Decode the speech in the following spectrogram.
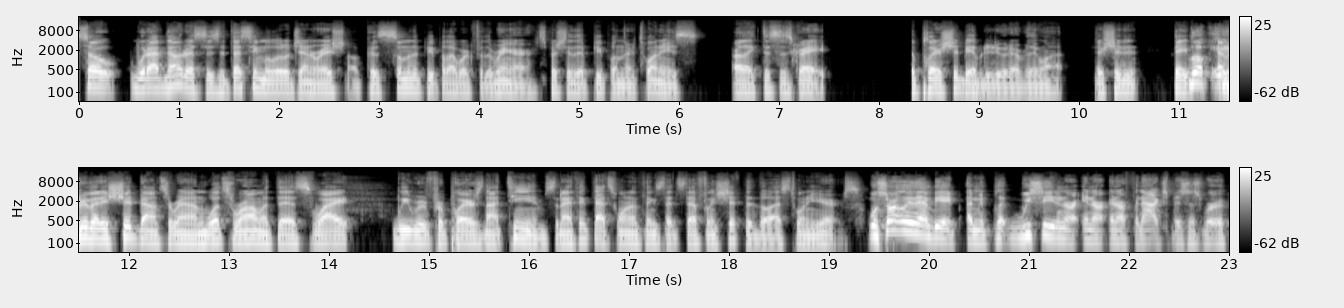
So what I've noticed is it does seem a little generational because some of the people that work for the Ringer, especially the people in their twenties, are like, "This is great. The players should be able to do whatever they want. There shouldn't. They Look, everybody should bounce around. What's wrong with this? Why we root for players, not teams? And I think that's one of the things that's definitely shifted the last twenty years. Well, certainly in the NBA, I mean, play, we see it in our in our in our fanatics business where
